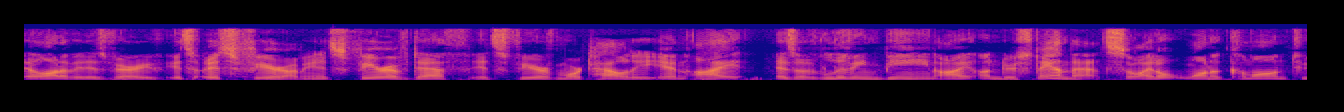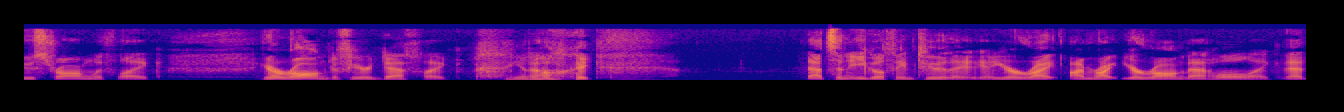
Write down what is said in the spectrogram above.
a lot of it is very, it's it's fear. I mean, it's fear of death, it's fear of mortality, and I, as a living being, I understand that. So I don't want to come on too strong with like, you're wrong to fear death, like, you know, like that's an ego thing too. That yeah, you're right, I'm right, you're wrong. That whole like that,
